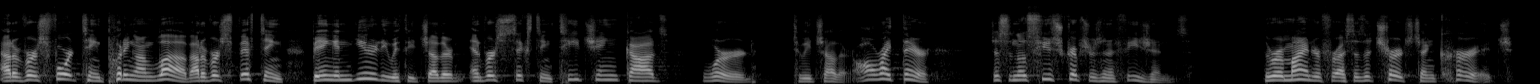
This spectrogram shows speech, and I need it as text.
Out of verse 14, putting on love. Out of verse 15, being in unity with each other. And verse 16, teaching God's word to each other. All right there, just in those few scriptures in Ephesians. The reminder for us as a church to encourage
